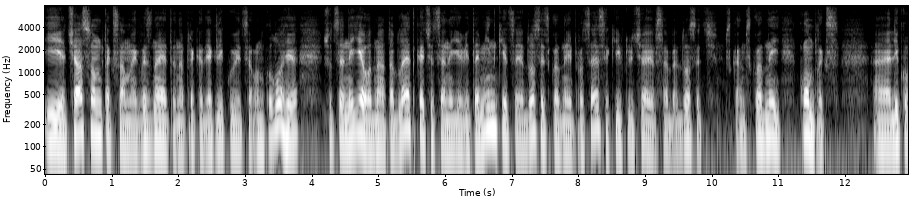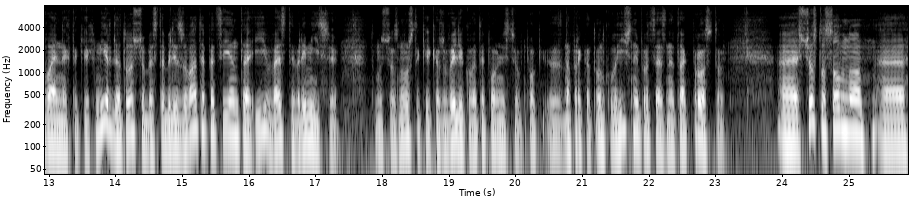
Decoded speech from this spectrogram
І часом, так само, як ви знаєте, наприклад, як лікується онкологія, що це не є одна таблетка, чи це не є вітамінки, це є досить складний процес, який включає в себе досить скажімо, складний комплекс е, лікувальних таких мір для того, щоб стабілізувати пацієнта і ввести в ремісію. Тому що знову ж таки кажу, вилікувати повністю, е, наприклад, онкологічний процес не так просто. Е, Що стосовно е,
